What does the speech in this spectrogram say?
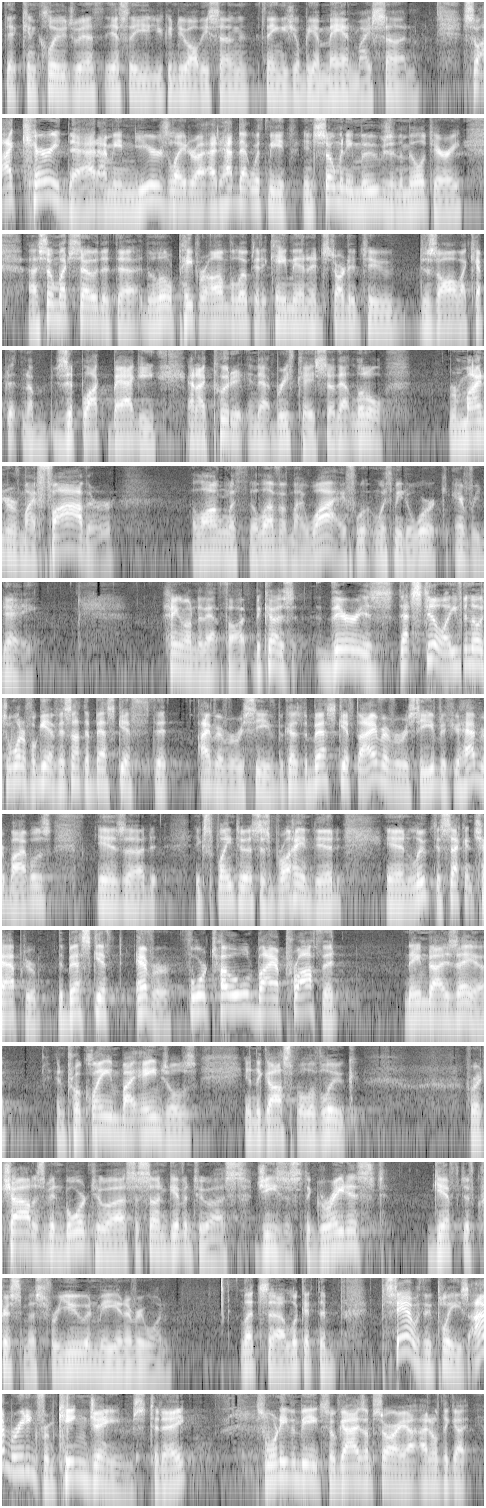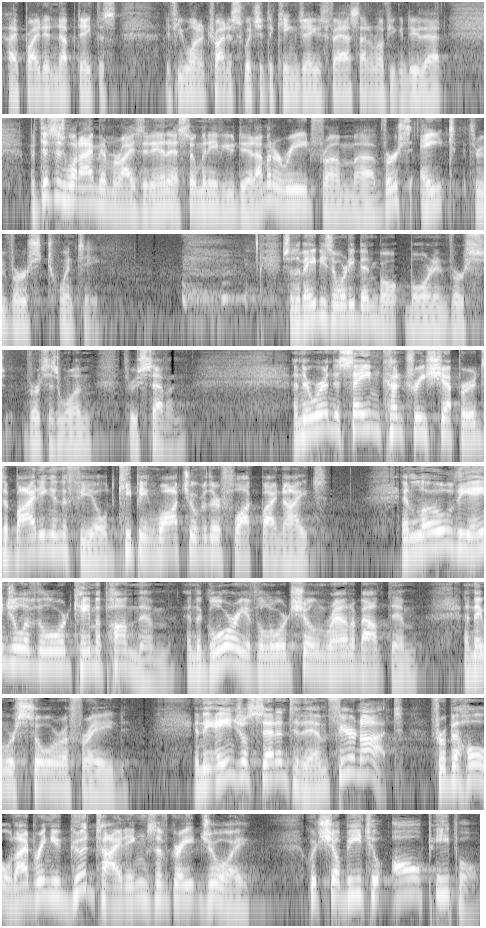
that concludes with, If the, you can do all these things, you'll be a man, my son. So I carried that. I mean, years later, I'd had that with me in so many moves in the military, uh, so much so that the, the little paper envelope that it came in had started to dissolve. I kept it in a Ziploc baggie and I put it in that briefcase. So that little reminder of my father, along with the love of my wife, went with me to work every day hang on to that thought because there is, that's still, even though it's a wonderful gift, it's not the best gift that I've ever received. Because the best gift I've ever received, if you have your Bibles, is uh, explained to us as Brian did in Luke, the second chapter. The best gift ever, foretold by a prophet named Isaiah and proclaimed by angels in the Gospel of Luke. For a child has been born to us, a son given to us, Jesus, the greatest gift of Christmas for you and me and everyone. Let's uh, look at the. Stand with me, please. I'm reading from King James today. This won't even be. So, guys, I'm sorry. I, I don't think I, I probably didn't update this. If you want to try to switch it to King James fast, I don't know if you can do that. But this is what I memorized it in, as so many of you did. I'm going to read from uh, verse 8 through verse 20. So the baby's already been bo- born in verse, verses 1 through 7. And there were in the same country shepherds abiding in the field, keeping watch over their flock by night. And lo, the angel of the Lord came upon them, and the glory of the Lord shone round about them, and they were sore afraid. And the angel said unto them, Fear not, for behold, I bring you good tidings of great joy, which shall be to all people.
